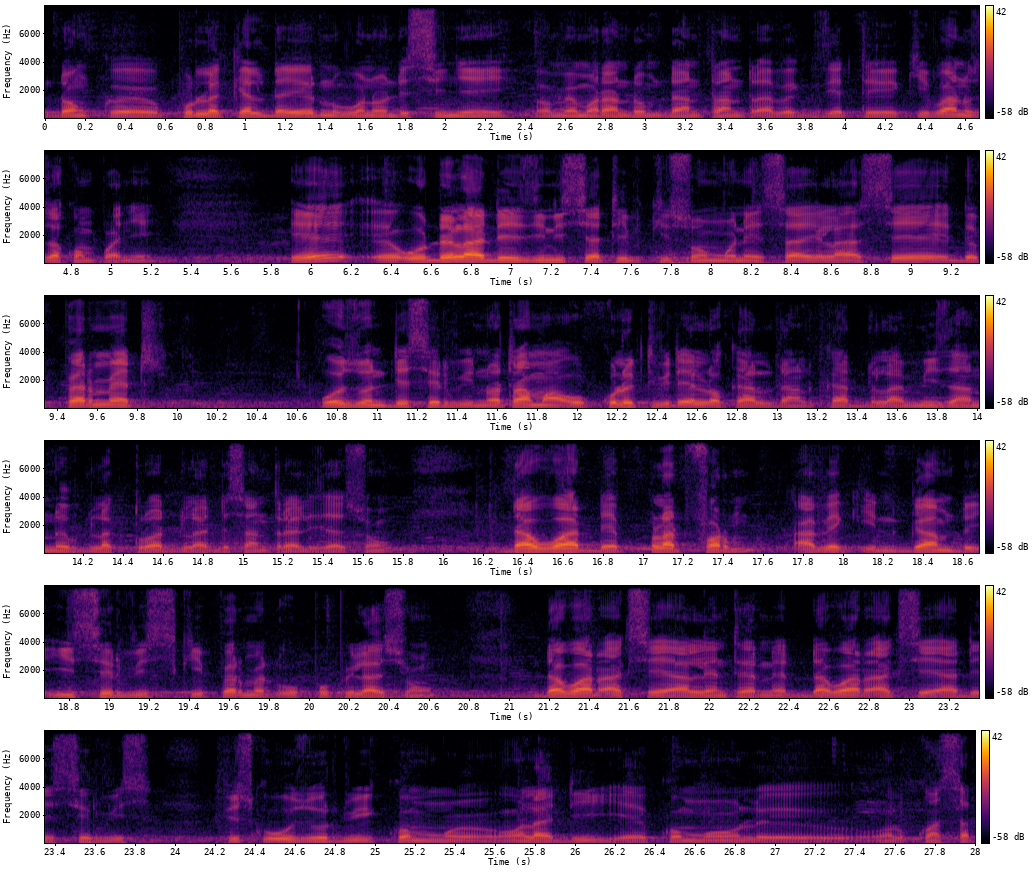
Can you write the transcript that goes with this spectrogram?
Donc, euh, pour lequel d'ailleurs nous venons de signer un mémorandum d'entente avec ZTE qui va nous accompagner. Et euh, au-delà des initiatives qui sont menées ça et là, c'est de permettre aux zones desservies, notamment aux collectivités locales dans le cadre de la mise en œuvre de l'acte 3 de la décentralisation, d'avoir des plateformes avec une gamme de e-services qui permettent aux populations d'avoir accès à l'Internet, d'avoir accès à des services, puisque aujourd'hui, comme on l'a dit et comme on le, on le constate,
